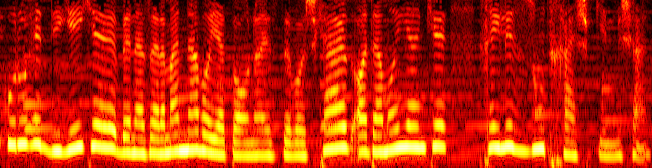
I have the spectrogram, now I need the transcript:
گروه دیگه که به نظر من نباید با اونا ازدواج کرد آدمایی که خیلی زود خشمگین میشن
